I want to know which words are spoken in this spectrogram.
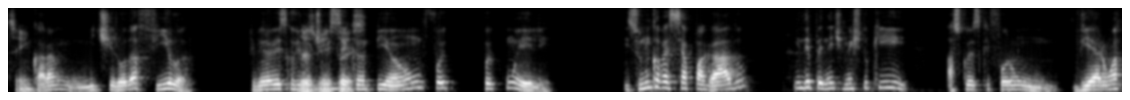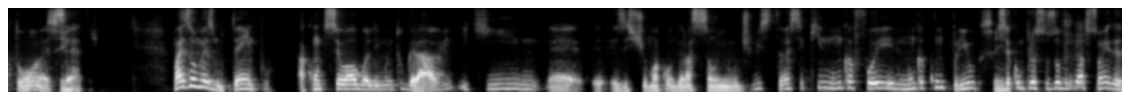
Sim. O cara me tirou da fila. Primeira vez que eu vi meu time ser 2002. campeão foi, foi com ele. Isso nunca vai ser apagado, independentemente do que as coisas que foram vieram à tona, Sim. etc. Mas ao mesmo tempo, aconteceu algo ali muito grave e que é, existiu uma condenação em última instância que nunca foi, ele nunca cumpriu. Sim. Você cumpriu suas obrigações. é,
